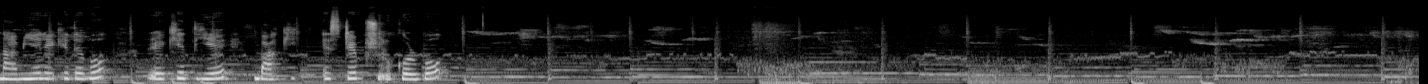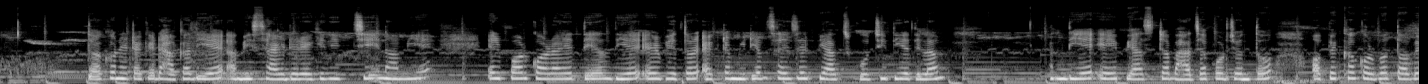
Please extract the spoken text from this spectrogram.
নামিয়ে রেখে দেব। রেখে দিয়ে বাকি স্টেপ শুরু করব। তখন এটাকে ঢাকা দিয়ে আমি সাইডে রেখে দিচ্ছি নামিয়ে, এরপর কড়াইয়ে তেল দিয়ে এর ভেতর একটা মিডিয়াম সাইজের পেঁয়াজ কুচি দিয়ে দিলাম। দিয়ে এই পেঁয়াজটা ভাজা পর্যন্ত অপেক্ষা করব, তবে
